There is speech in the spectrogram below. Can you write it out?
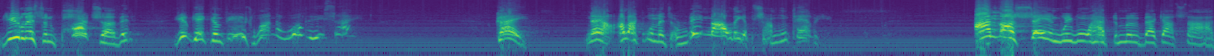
You listen parts of it, you get confused. What in the world did he say? Okay. Now, I like women to read my lips. I'm going to tell you. I'm not saying we won't have to move back outside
